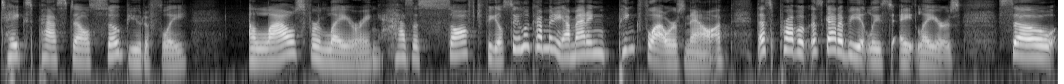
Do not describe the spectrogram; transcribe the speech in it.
takes pastels so beautifully allows for layering, has a soft feel. See, look how many, I'm adding pink flowers now. That's probably, that's got to be at least eight layers. So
